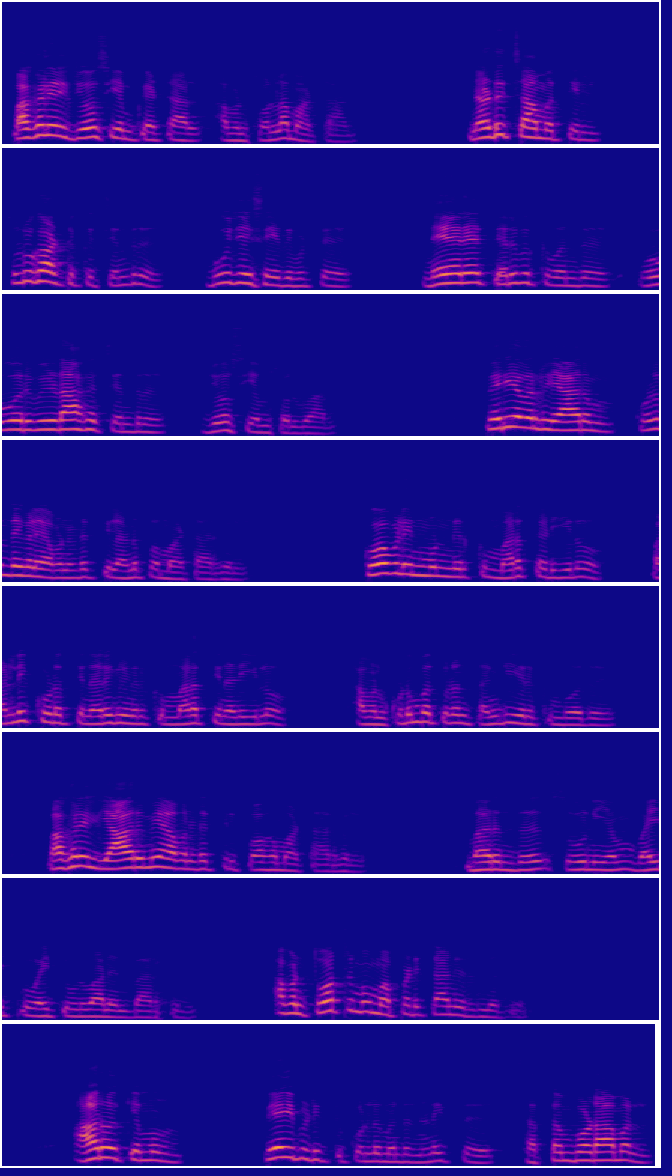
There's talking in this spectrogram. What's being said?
பகலில் ஜோசியம் கேட்டால் அவன் சொல்ல மாட்டான். நடுச்சாமத்தில் சுடுகாட்டுக்கு சென்று பூஜை செய்துவிட்டு நேரே தெருவுக்கு வந்து ஒவ்வொரு வீடாக சென்று ஜோசியம் சொல்வான். பெரியவர்கள் யாரும் குழந்தைகளை அவனிடத்தில் அனுப்ப மாட்டார்கள். கோவிலின் முன் நிற்கும் மரத்தடியிலோ பள்ளிக்கூடத்தின் அருகில் நிற்கும் மரத்தின் அடியிலோ அவன் குடும்பத்துடன் தங்கி இருக்கும்போது பகலில் யாருமே அவனிடத்தில் போக மாட்டார்கள் மருந்து சூனியம் வைப்பு வைத்து விடுவான் என்பார்கள் அவன் தோற்றமும் அப்படித்தான் இருந்தது ஆரோக்கியமும் பேய் பிடித்து கொள்ளும் என்று நினைத்து சத்தம் போடாமல்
